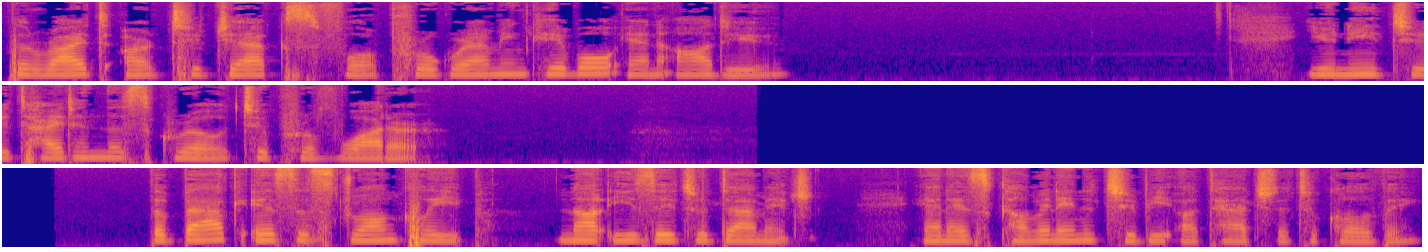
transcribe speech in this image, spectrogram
The right are two jacks for programming cable and audio. You need to tighten the screw to prove water. The back is a strong clip, not easy to damage, and is convenient to be attached to clothing.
